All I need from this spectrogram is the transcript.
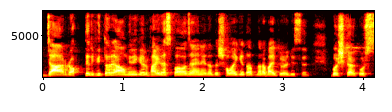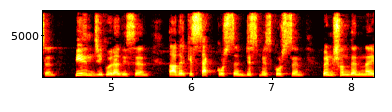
যার রক্তের ভিতরে আওয়ামী লীগের ভাইরাস পাওয়া যায় না তাদের সবাইকে তো আপনারা বাই করে দিচ্ছেন বহিষ্কার করছেন পিএনজি করে দিচ্ছেন তাদেরকে স্যাক করছেন ডিসমিস করছেন পেনশন দেন নাই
